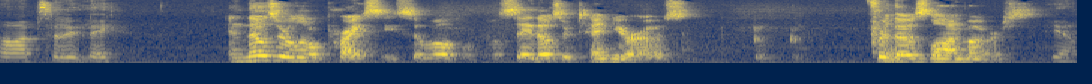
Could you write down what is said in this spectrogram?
Oh, absolutely. and those are a little pricey. So we'll we'll say those are ten euros for those lawnmowers. Yeah.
